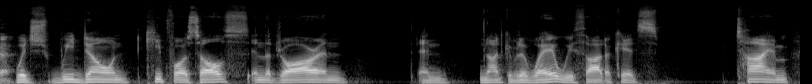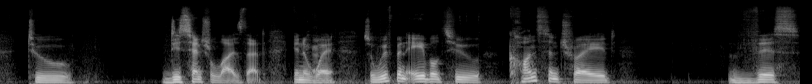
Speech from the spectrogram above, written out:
Okay. which we don't keep for ourselves in the drawer and and not give it away. We thought, okay, it's time to decentralize that in a way. So we've been able to concentrate this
